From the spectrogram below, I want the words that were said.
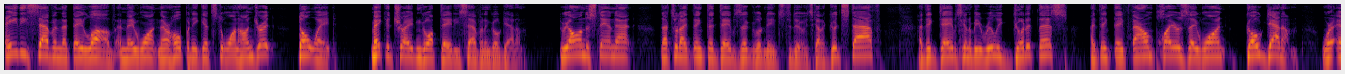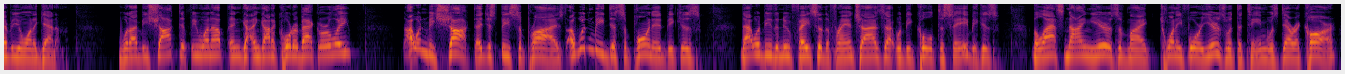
87 that they love and they want and they're hoping he gets to 100, don't wait. Make a trade and go up to 87 and go get him. Do we all understand that? That's what I think that Dave Ziegler needs to do. He's got a good staff. I think Dave's going to be really good at this. I think they found players they want. Go get them wherever you want to get them. Would I be shocked if he went up and got, and got a quarterback early? I wouldn't be shocked. I'd just be surprised. I wouldn't be disappointed because that would be the new face of the franchise. That would be cool to see because the last nine years of my 24 years with the team was Derek Carr,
